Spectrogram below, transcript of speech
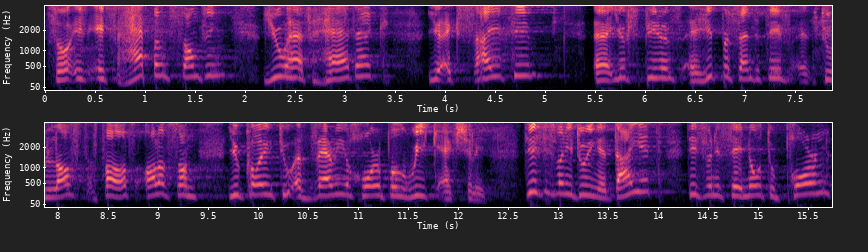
So it, it's happens something. You have headache, your anxiety, uh, you experience a hypersensitive uh, to lost thoughts. All of a sudden, you're going to a very horrible week, actually. This is when you're doing a diet. This is when you say no to porn,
